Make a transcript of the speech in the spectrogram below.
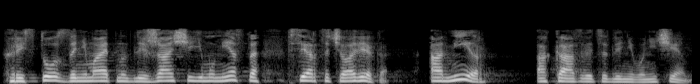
Христос занимает надлежащее ему место в сердце человека, а мир оказывается для него ничем.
